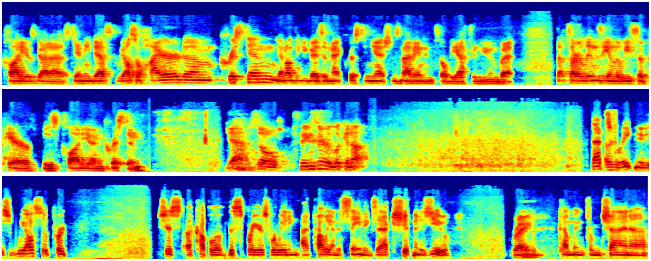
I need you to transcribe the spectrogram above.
Claudia's got a standing desk. We also hired um, Kristen. I don't think you guys have met Kristen yet. She's not in until the afternoon, but that's our Lindsay and Louisa pair is Claudia and Kristen. Yeah, so things are looking up. That's great news. We also purchased a couple of the sprayers. We're waiting, uh, probably on the same exact shipment as you. Right. Coming from China.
